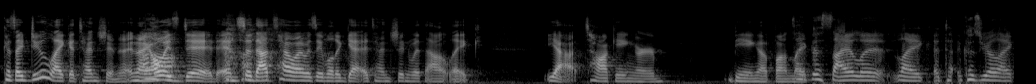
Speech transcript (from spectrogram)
because i do like attention and i Uh-huh. always did and so that's how i was able to get attention without like yeah talking or being up on like, like, the silent like because you're like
